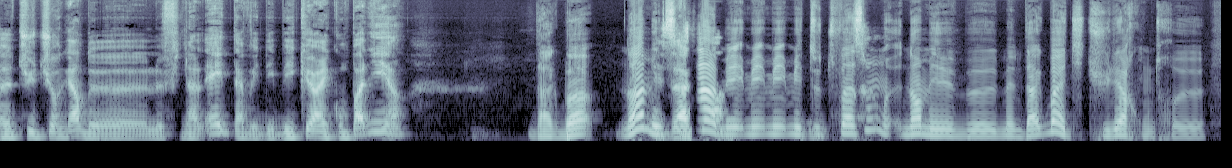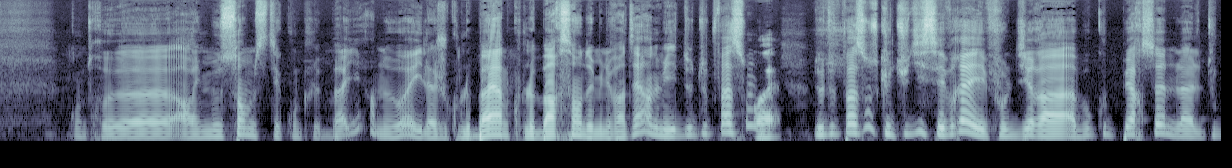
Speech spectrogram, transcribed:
euh, tu, tu regardes euh, le final 8, tu avais des Baker et compagnie. Hein. Dagba. Non, mais c'est ça. Mais, mais, mais, mais de toute façon, non, mais euh, même Dagba est titulaire contre. contre euh, alors, il me semble c'était contre le Bayern. Ouais, il a joué contre le Bayern, contre le Barça en 2021. Mais de toute façon, Ouais. de toute façon ce que tu dis, c'est vrai. Il faut le dire à, à beaucoup de personnes, là, tous-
